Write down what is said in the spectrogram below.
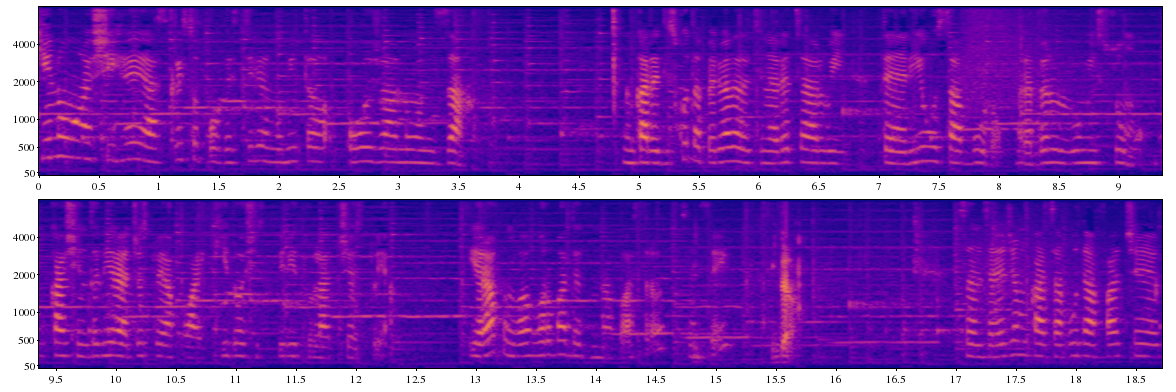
Hino Ashihei a scris o povestire numită Oja Nonza, în care discută perioada de tinerețe a lui Tenryu Saburo, rebelul lumii Sumo, ca și întâlnirea acestuia cu Aikido și spiritul acestuia. Era cumva vorba de dumneavoastră, sensei? Da. Să înțelegem că ați avut de-a face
